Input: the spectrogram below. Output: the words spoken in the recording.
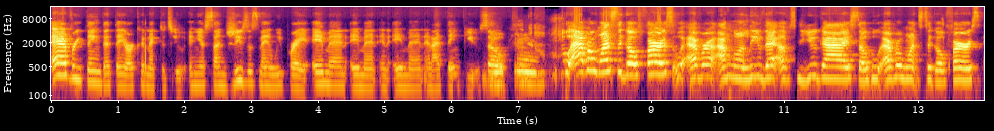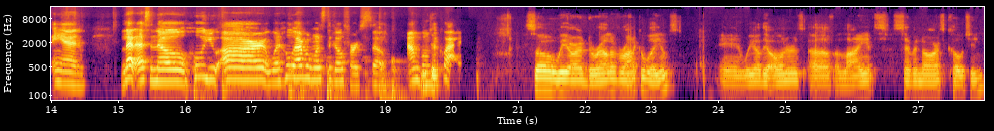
everything that they are connected to. In your son Jesus' name we pray. Amen, amen, and amen. And I thank you. So whoever wants to go first, whoever, I'm going to leave that up to you guys. So whoever wants to go first and let us know who you are, what whoever wants to go first. So I'm going to okay. be quiet. So we are Darrell and Veronica Williams, and we are the owners of Alliance Seminars Coaching,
